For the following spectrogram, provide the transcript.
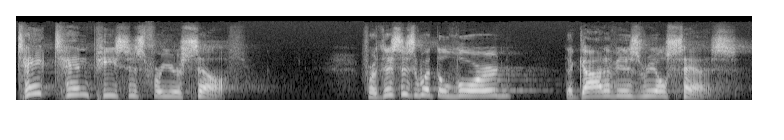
Take 10 pieces for yourself for this is what the Lord, the God of Israel, says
